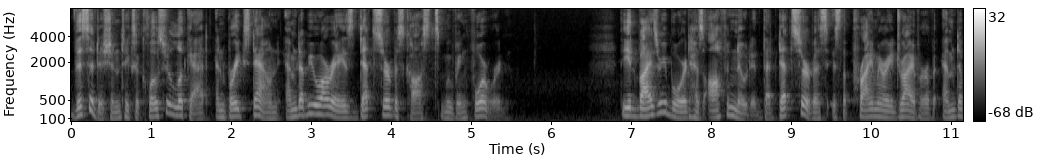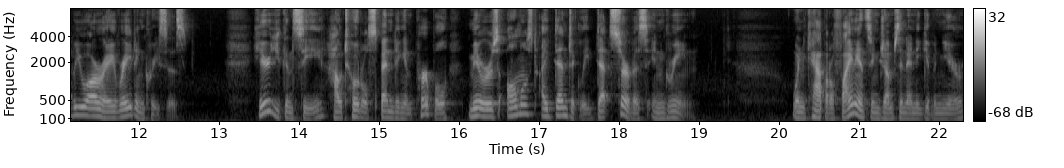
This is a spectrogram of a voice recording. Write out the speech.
This edition takes a closer look at and breaks down MWRA's debt service costs moving forward. The Advisory Board has often noted that debt service is the primary driver of MWRA rate increases. Here you can see how total spending in purple mirrors almost identically debt service in green. When capital financing jumps in any given year,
